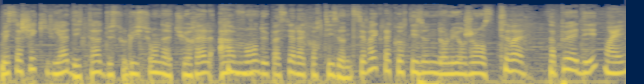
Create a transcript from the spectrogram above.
Mais sachez qu'il y a des tas de solutions naturelles avant de passer à la cortisone. C'est vrai que la cortisone dans l'urgence, C'est vrai. ça peut aider, Oui.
